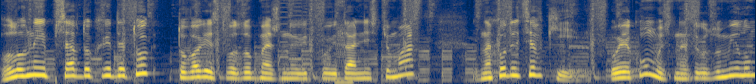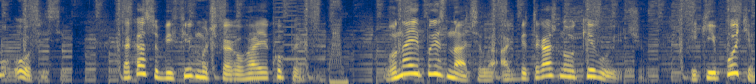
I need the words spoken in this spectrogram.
Головний псевдокредитор, товариство з обмеженою відповідальністю МАСТ, знаходиться в Києві у якомусь незрозумілому офісі. Така собі фірмочка рогає копит. Вона і призначила арбітражного керуючого, який потім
